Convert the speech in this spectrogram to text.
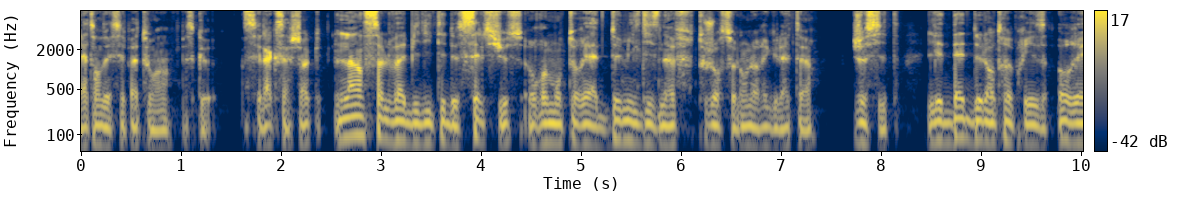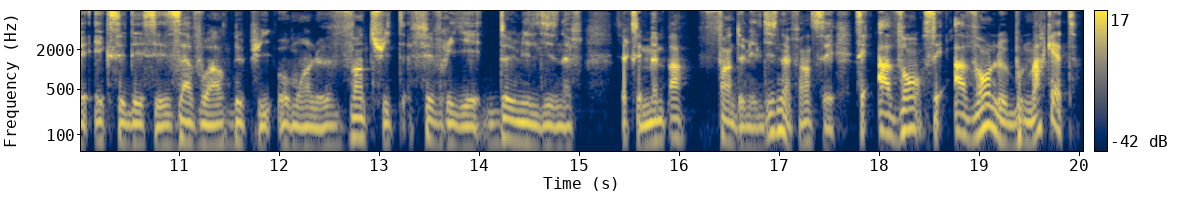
Et attendez, c'est pas tout, hein, parce que c'est là que ça choque. L'insolvabilité de Celsius remonterait à 2019, toujours selon le régulateur. Je cite les dettes de l'entreprise auraient excédé ses avoirs depuis au moins le 28 février 2019. C'est-à-dire que c'est même pas fin 2019, hein, c'est avant, avant le bull market.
